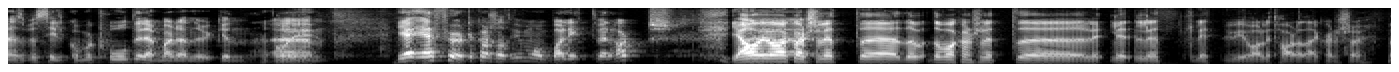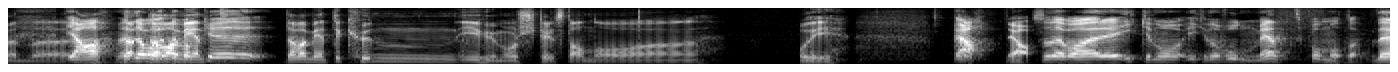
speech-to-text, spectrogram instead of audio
men spesielt kommer to dilemmaer denne uken. Jeg, jeg følte kanskje at vi mobba litt vel hardt. Ja, vi var kanskje litt det, det var kanskje litt, litt, litt, litt, Vi var litt harde der, kanskje. Men, Ja, men det, var, det var, ment, ikke det var ment til kun i humors tilstand og, og de. Ja. Ja. Så det var ikke noe, ikke noe vondment, på en måte. Det,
